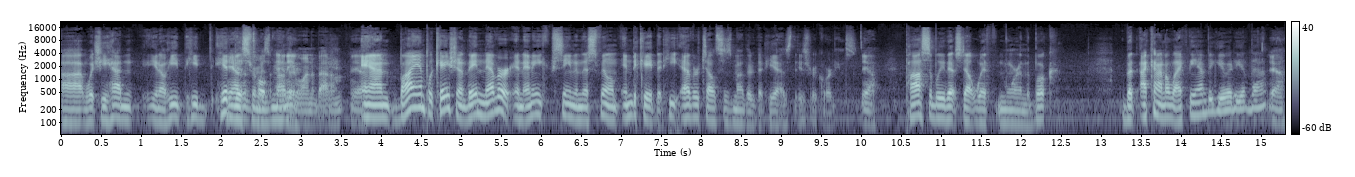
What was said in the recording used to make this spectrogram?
uh, which he hadn't, you know, he he hid He this from told his mother. anyone about him. Yeah. And by implication, they never, in any scene in this film, indicate that he ever tells his mother that he has these recordings. yeah. Possibly that's dealt with more in the book, but I kind of like the ambiguity of that. Yeah.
